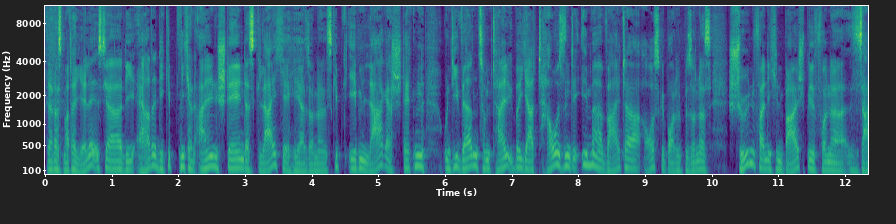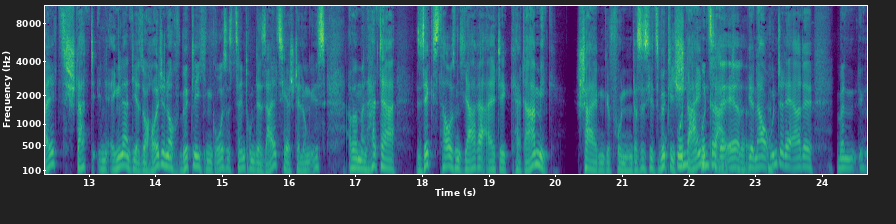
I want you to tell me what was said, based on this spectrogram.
Ja, das Materielle ist ja die Erde, die gibt nicht an allen Stellen das Gleiche her, sondern es gibt eben Lagerstätten und die werden zum Teil über Jahrtausende immer weiter ausgebaut. Besonders schön fand ich ein Beispiel von einer Salzstadt in England England, die also heute noch wirklich ein großes Zentrum der Salzherstellung ist. Aber man hat da 6000 Jahre alte Keramik Scheiben gefunden. Das ist jetzt wirklich Un Steinzeit. Unter der Erde. Genau, unter der Erde. Man,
